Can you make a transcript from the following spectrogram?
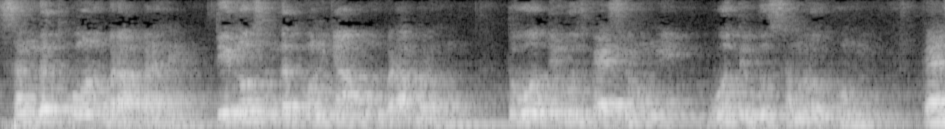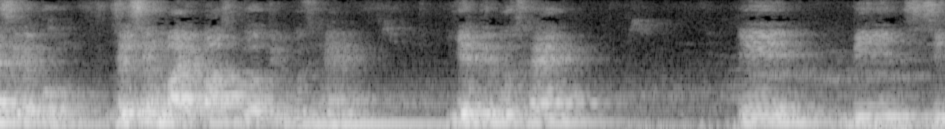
संगत कोण बराबर हैं, तीनों संगत कोण क्या हो? बराबर हो। तो वो त्रिभुज कैसे होंगे? वो त्रिभुज समरूप होंगे। कैसे देखो, जैसे हमारे पास दो त्रिभुज हैं, ये त्रिभुज है ए, बी, सी।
